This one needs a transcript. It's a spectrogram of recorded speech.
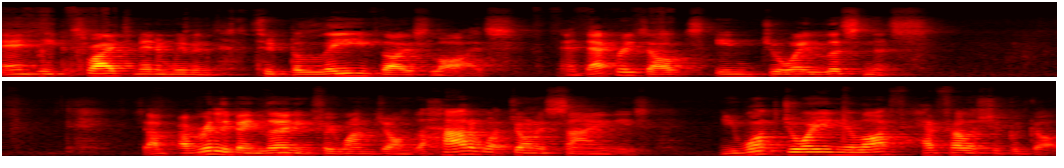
and he persuades men and women to believe those lies. And that results in joylessness. So I've really been learning through 1 John. The heart of what John is saying is you want joy in your life, have fellowship with God.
